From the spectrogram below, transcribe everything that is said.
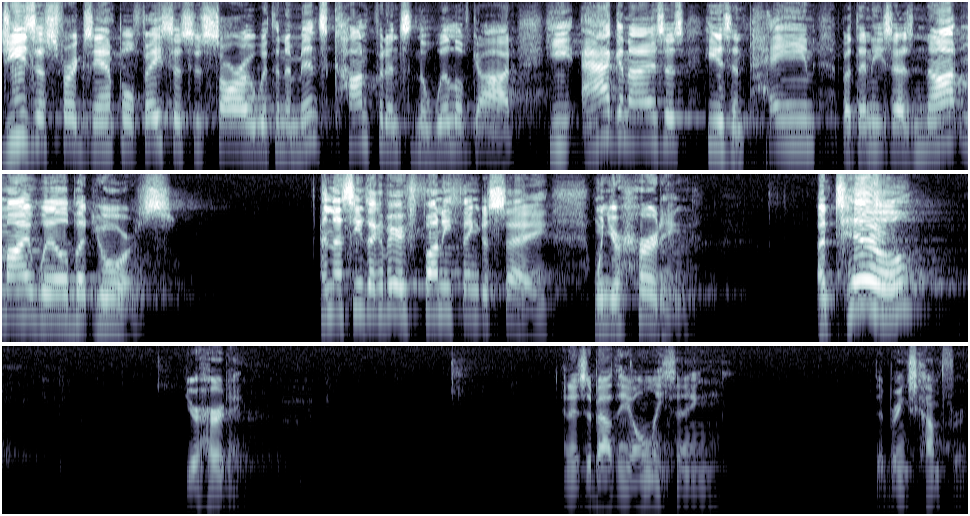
Jesus, for example, faces his sorrow with an immense confidence in the will of God. He agonizes, he is in pain, but then he says, Not my will, but yours. And that seems like a very funny thing to say when you're hurting until you're hurting. And it's about the only thing that brings comfort.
